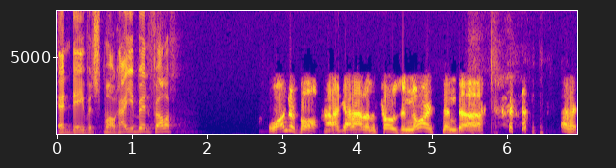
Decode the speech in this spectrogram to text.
and David Smoak. How you been, fella? Wonderful. I got out of the frozen north and uh, had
